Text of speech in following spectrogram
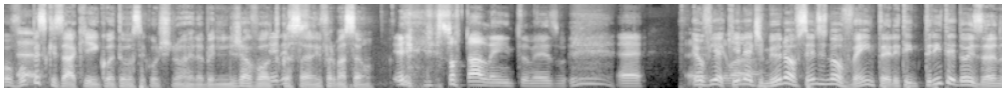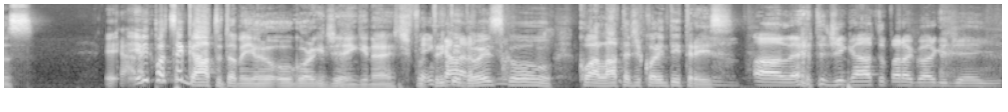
Eu vou é. pesquisar aqui enquanto você continua, Renan Bellini, já volto ele, com essa informação. Ele só tá lento mesmo. É, eu vi aqui, ele é de 1990, ele tem 32 anos. Caraca. Ele pode ser gato também, o, o Gorg Jang, né? Tipo, Tem 32 com, com a lata de 43. Alerta de gato para Gorg Jang.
